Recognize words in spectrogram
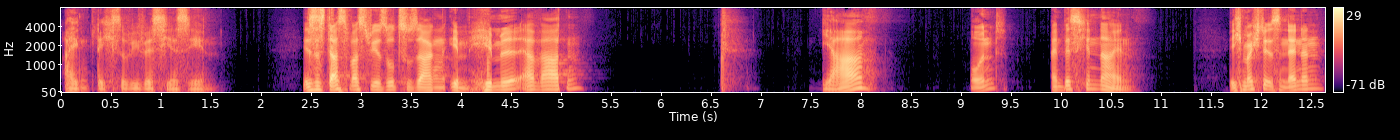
eigentlich, so wie wir es hier sehen? Ist es das, was wir sozusagen im Himmel erwarten? Ja und ein bisschen nein. Ich möchte es nennen,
